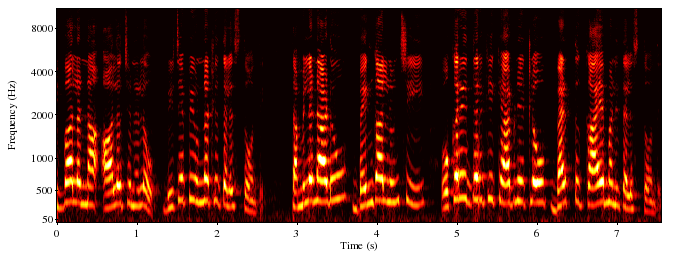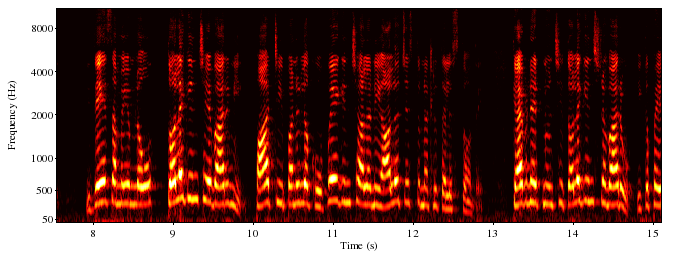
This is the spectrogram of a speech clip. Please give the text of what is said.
ఇవ్వాలన్న ఆలోచనలో బీజేపీ ఉన్నట్లు తెలుస్తోంది. తమిళనాడు బెంగాల్ నుంచి ఒకరిద్దరికి కేబినెట్లో బెర్త్ ఖాయమని తెలుస్తోంది. ఇదే సమయంలో తొలగించే వారిని పార్టీ పనులకు ఉపయోగించాలని ఆలోచిస్తున్నట్లు తెలుస్తోంది. కేబినెట్ నుంచి తొలగించిన వారు ఇకపై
